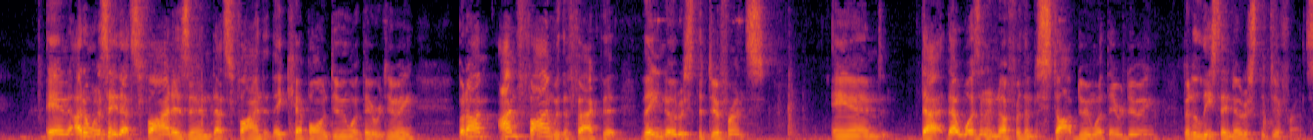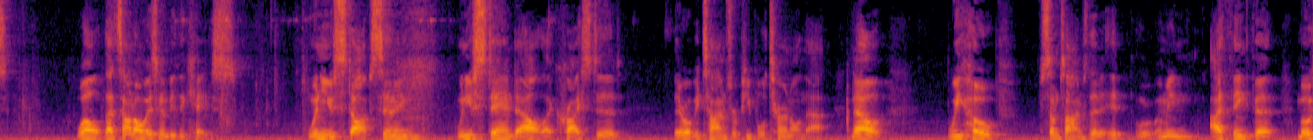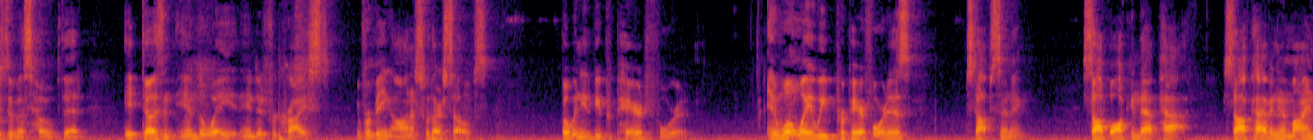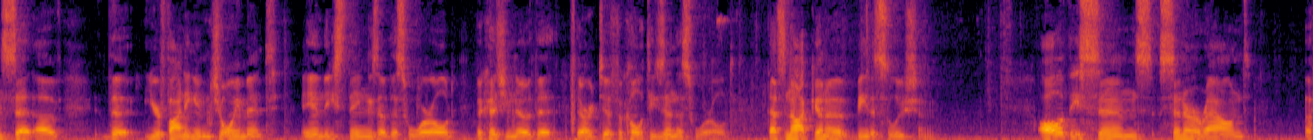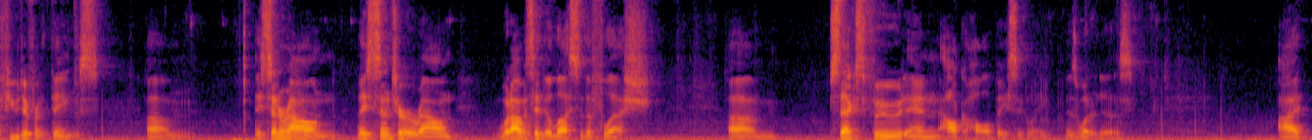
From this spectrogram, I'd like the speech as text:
and I don't want to say that's fine, as in that's fine that they kept on doing what they were doing, but I'm, I'm fine with the fact that they noticed the difference and that, that wasn't enough for them to stop doing what they were doing, but at least they noticed the difference. Well, that's not always going to be the case. When you stop sinning, when you stand out like Christ did, there will be times where people turn on that. Now, we hope sometimes that it, I mean, I think that most of us hope that it doesn't end the way it ended for Christ if we're being honest with ourselves. But we need to be prepared for it. And one way we prepare for it is stop sinning. Stop walking that path. Stop having a mindset of the you're finding enjoyment in these things of this world because you know that there are difficulties in this world. That's not going to be the solution. All of these sins center around a few different things. Um, they center around they center around what I would say the lust of the flesh um, sex, food, and alcohol, basically, is what it is. I'm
